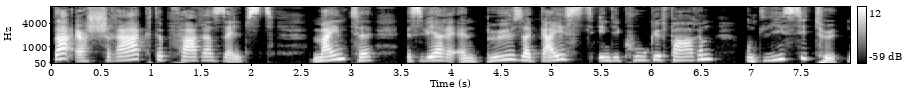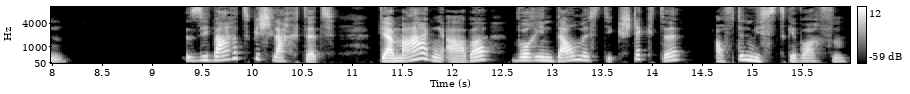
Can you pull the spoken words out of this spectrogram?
Da erschrak der Pfarrer selbst, meinte, es wäre ein böser Geist in die Kuh gefahren und ließ sie töten. Sie ward geschlachtet, der Magen aber, worin Daumestick steckte, auf den Mist geworfen.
